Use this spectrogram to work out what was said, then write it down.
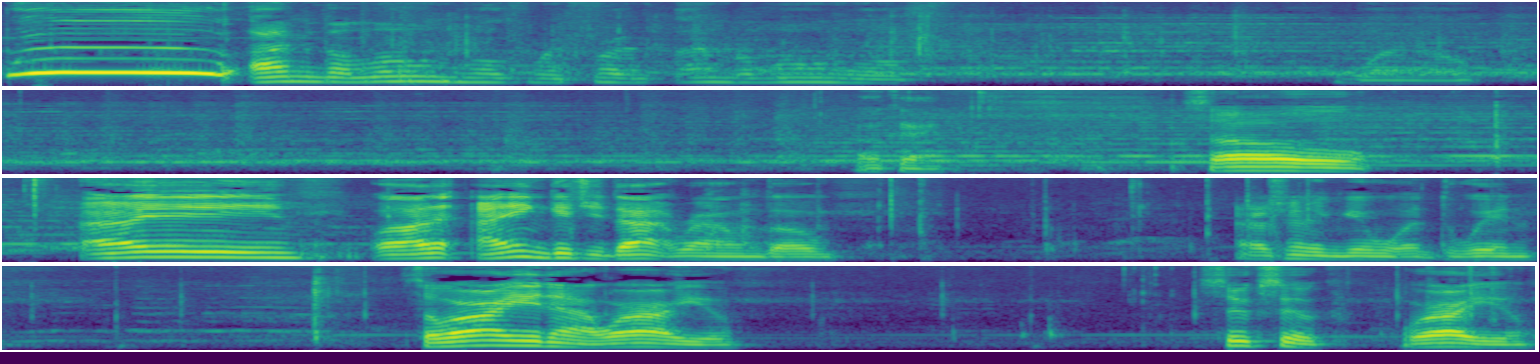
Woo! I'm the lone wolf, my friend. I'm the lone wolf. Wow. Okay. So, I well, I, I didn't get you that round though. I was trying to get one to win. So where are you now? Where are you? Sook Sook, where are you?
